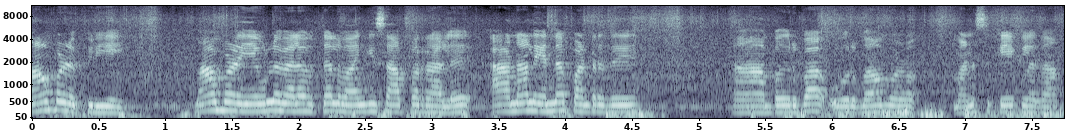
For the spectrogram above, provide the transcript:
மாம்பழ பிரியை. மாம்பழம் எவ்வளோ விலை விற்றாலும் வாங்கி சாப்பிட்றாள். ஆனாலும் என்ன பண்ணுறது ஐம்பது ரூபா ஒரு மாம்பழம். மனசு கேட்கல தான்.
